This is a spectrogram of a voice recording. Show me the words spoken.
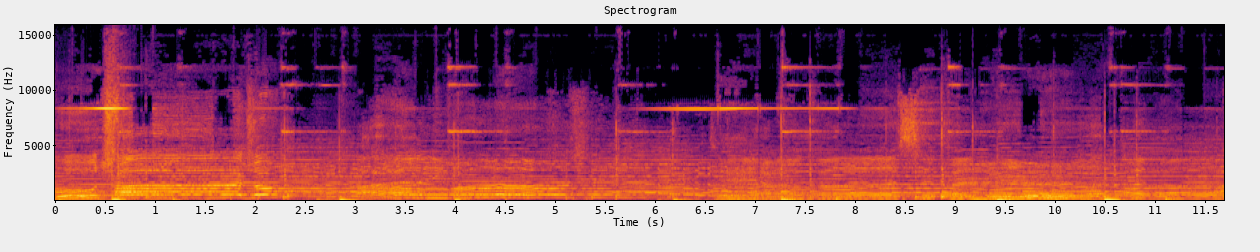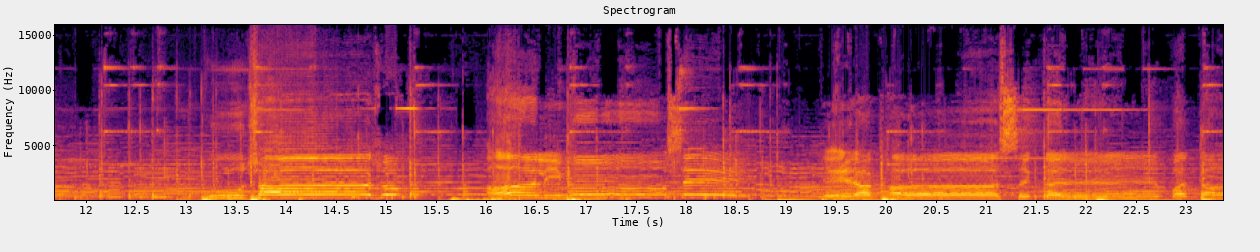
पूछा जो आलिमों से तेरा खास कर पूछा जो आलिमों से तेरा खास कर पता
